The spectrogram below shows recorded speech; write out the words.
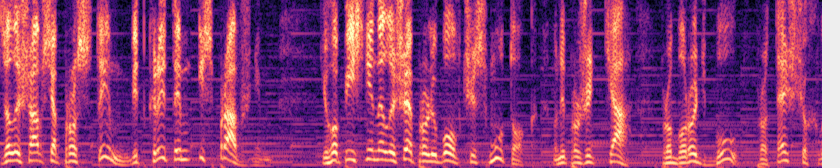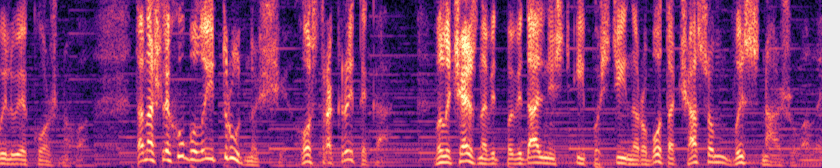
залишався простим, відкритим і справжнім. Його пісні не лише про любов чи смуток, вони про життя, про боротьбу, про те, що хвилює кожного. Та на шляху були і труднощі, гостра критика, величезна відповідальність і постійна робота часом виснажували.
